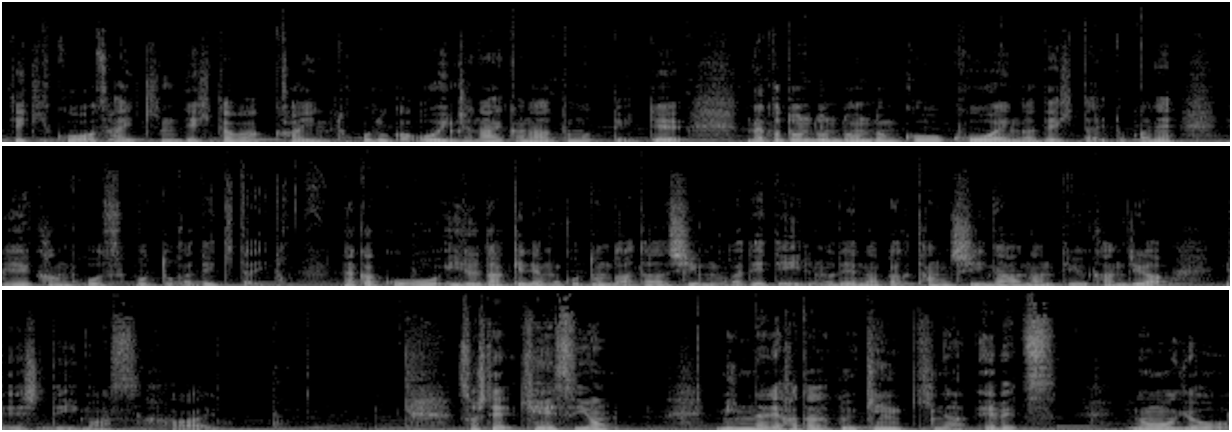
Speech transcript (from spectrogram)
的こう最近できたばっかりのところが多いんじゃないかなと思っていてなんかどんどんどんどんこう公園ができたりとかね、えー、観光スポットができたりとなんかこういるだけでもこうどんどん新しいものが出ているのでなんか楽しいななんていう感じが、え、しています。はい。そしてケース4。みんなで働く元気な江別。農業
